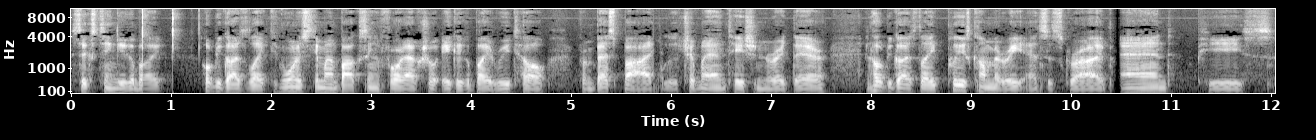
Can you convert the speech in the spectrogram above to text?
16 gigabyte. Hope you guys liked. If you want to see my unboxing for an actual 8 gigabyte retail from Best Buy, check my annotation right there. And hope you guys like. Please comment, rate, and subscribe. And peace.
